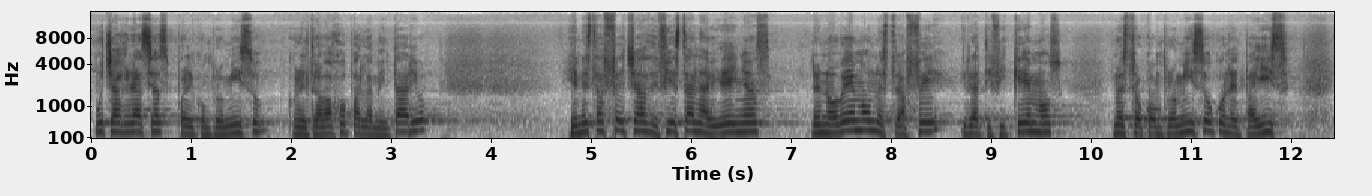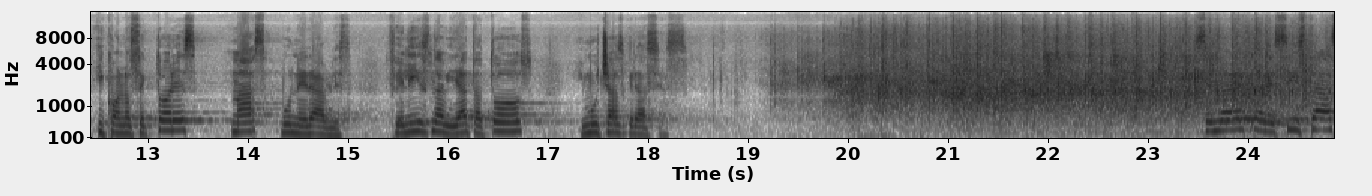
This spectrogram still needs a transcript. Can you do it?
Muchas gracias por el compromiso con el trabajo parlamentario. Y en estas fechas de fiestas navideñas, renovemos nuestra fe y ratifiquemos nuestro compromiso con el país y con los sectores más vulnerables, Feliz Navidad a todos y muchas gracias. Señores congresistas,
